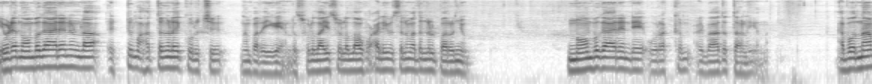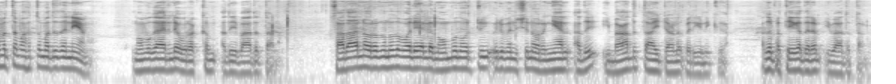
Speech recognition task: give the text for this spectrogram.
ഇവിടെ നോമ്പുകാരനുള്ള എട്ട് മഹത്വങ്ങളെക്കുറിച്ച് നാം പറയുകയാണ്. റസൂലി സ്വല്ലല്ലാഹു അലൈഹി വസ്ലം മതങ്ങൾ പറഞ്ഞു നോമ്പുകാരന്റെ ഉറക്കം ഇബാദത്താണ് എന്ന്. അപ്പോൾ ഒന്നാമത്തെ മഹത്വം അത് തന്നെയാണ്. നോമ്പുകാരന്റെ ഉറക്കം അത് ഇബാദത്താണ്. സാധാരണ ഉറങ്ങുന്നത് പോലെയല്ല നോമ്പ് നോറ്റ് ഒരു മനുഷ്യൻ ഉറങ്ങിയാൽ അത് ഇബാദത്തായിട്ടാണ് പരിഗണിക്കുക. അത് പ്രത്യേകതരം ഇബാദത്താണ്.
